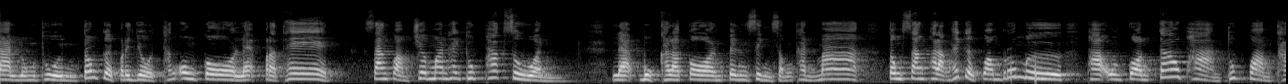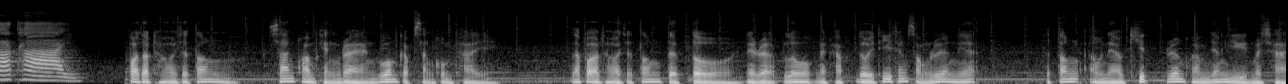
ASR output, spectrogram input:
การลงทุนต้องเกิดประโยชน์ทั้งองค์กรและประเทศ สร้างความเชื่อมั่นให้ทุกภาคส่วน และบุคลากรเป็นสิ่งสำคัญมาก ต้องสร้างพลังให้เกิดความร่วมมือ พาองค์กรก้าวผ่านทุกความท้าทาย ปตทจะต้องสร้างความแข็งแรงร่วมกับสังคมไทย และปตทจะต้องเติบโตในระดับโลกนะครับ โดยที่ทั้งสองเรื่องนี้จะต้องเอาแนวคิดเรื่องความยั่งยืนมาใช้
